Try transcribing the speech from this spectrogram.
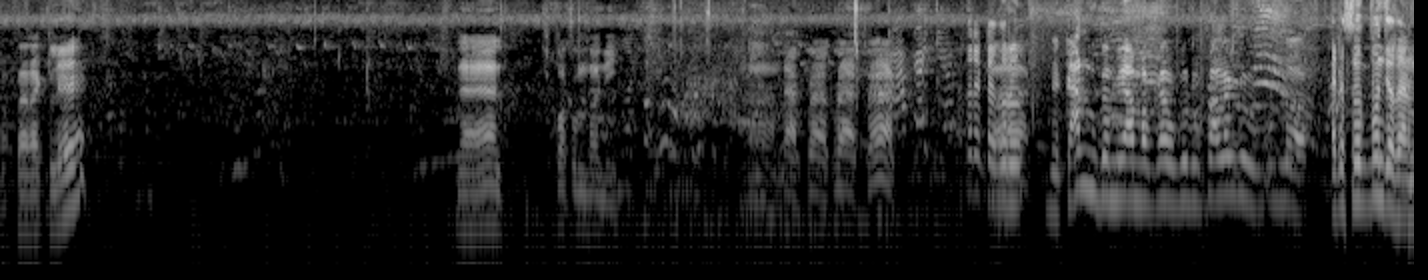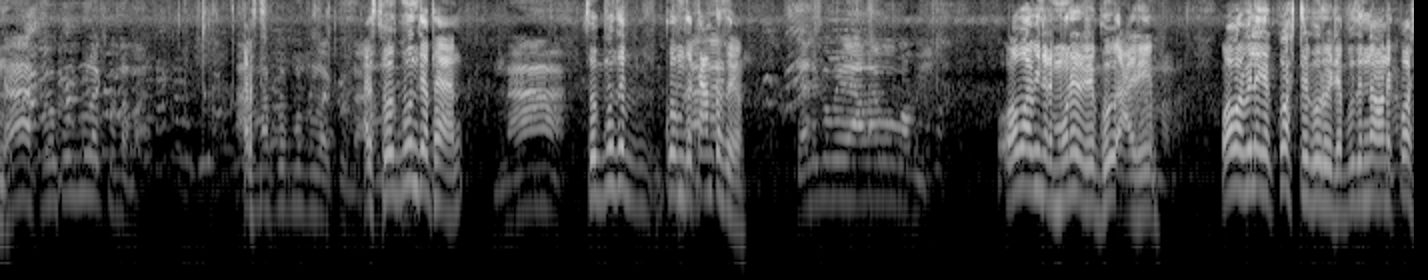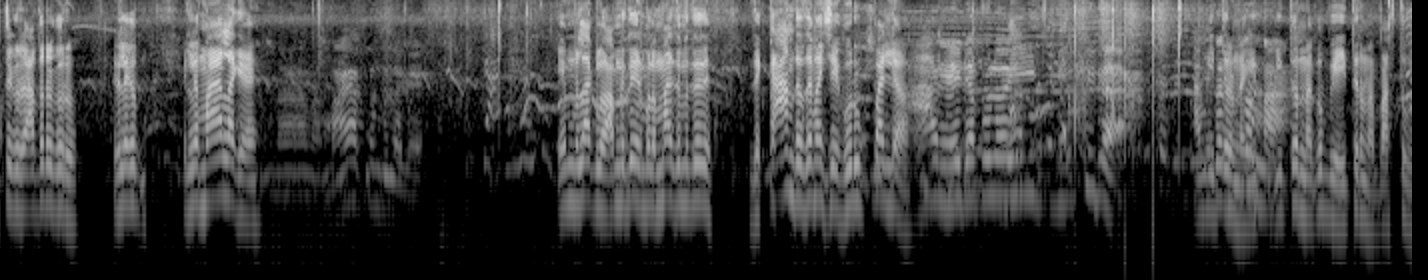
মাথা রাখলে? নেন পছন্দ নেই কান মুখে আমার গাও গরু পালে গরু একটা চোখ বুন যেতেন না চোখ বন্ধু লাগতো না আমার। আর আমার চোখ বন্ধু লাগতো না। আর চোখ বুন যেতেন না। চোখ বুন যে কম যে কানতেছে। তাহলে কবে আলাও পাবি অভাবী না মনের আরে বাবার বিলাকে কষ্ট করু এটা বুঝেন না? অনেক কষ্ট করু আদর করু এটা এটা মায়া লাগে। এমন লাগল আপনি দেখেন বলে মাঝে মাঝে যে কান দাদা মাইছে গরু পাইল। ইতর না ইতর না। কবি ইয়ে, ইতর না বাস্তব।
